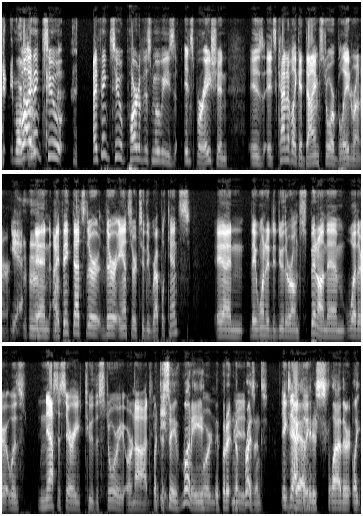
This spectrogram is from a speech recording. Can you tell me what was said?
Get me more. Well, I think too, I think too, part of this movie's inspiration is it's kind of like a dime store Blade Runner. Yeah. Mhm. and I think that's their their answer to the replicants, and they wanted to do their own spin on them, whether it was necessary to the story or not. But to save money, Or they put it in the read- present. Exactly. Yeah, they just slather like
